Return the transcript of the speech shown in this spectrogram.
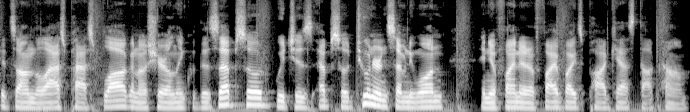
It's on the LastPass blog, and I'll share a link with this episode, which is episode 271, and you'll find it at 5bytespodcast.com.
